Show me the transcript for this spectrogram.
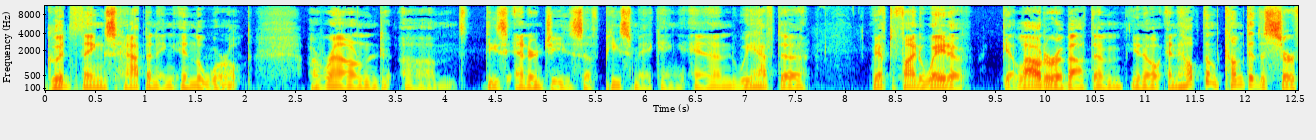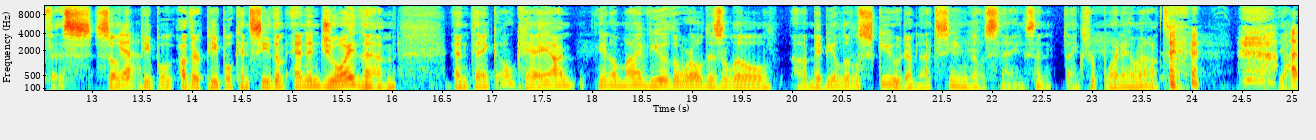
good things happening in the world around um, these energies of peacemaking, and we have to we have to find a way to get louder about them, you know, and help them come to the surface so Yeah. that people, other people, can see them and enjoy them, and think, okay, I'm, you know, my view of the world is a little, uh, maybe a little skewed. I'm not seeing those things, and thanks for pointing them out. So, Yeah. Uh,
